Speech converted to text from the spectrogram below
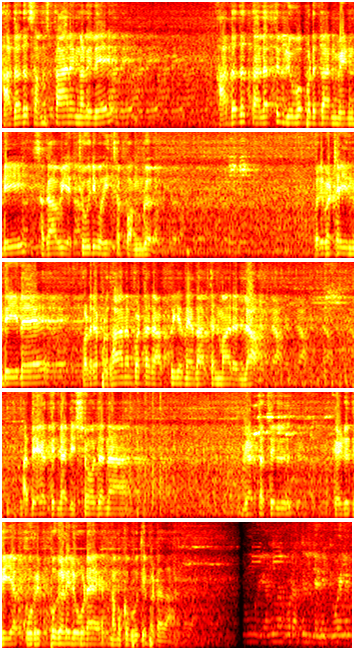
അതത് സംസ്ഥാനങ്ങളിലെ അതത് തലത്തിൽ രൂപപ്പെടുത്താൻ വേണ്ടി സഖാവ് യെച്ചൂരി വഹിച്ച പങ്ക്. ഒരുപക്ഷെ ഇന്ത്യയിലെ വളരെ പ്രധാനപ്പെട്ട രാഷ്ട്രീയ നേതാക്കന്മാരെല്ലാം. അദ്ദേഹത്തിന്റെ അനുശോചന ഘട്ടത്തിൽ എഴുതിയ കുറിപ്പുകളിലൂടെ നമുക്ക് ബോധ്യപ്പെട്ടതാണ്. ഉയർന്ന കുലത്തിൽ ജനിക്കുകയും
